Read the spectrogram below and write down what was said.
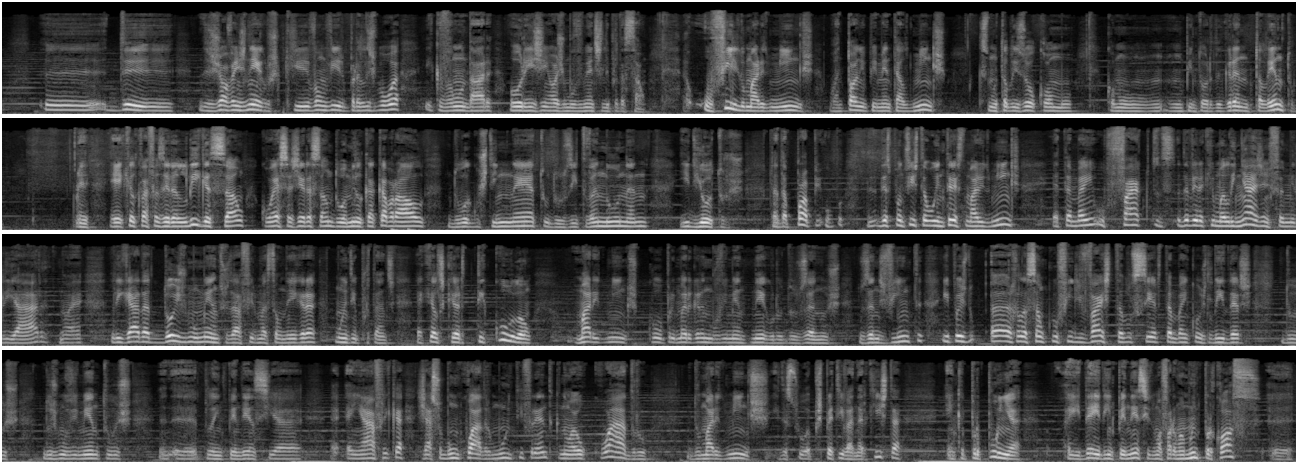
de de jovens negros que vão vir para Lisboa e que vão dar origem aos movimentos de libertação. O filho do Mário Domingos, o António Pimentel Domingos, que se notabilizou como, como um, um pintor de grande talento, é, é, aquele que vai fazer a ligação com essa geração do Amílcar Cabral, do Agostinho Neto, do Zito Van Nunen e de outros. Portanto, a próprio, desse ponto de vista, o interesse de Mário Domingos é também o facto de, de, haver aqui uma linhagem familiar, não é, ligada a dois momentos da afirmação negra muito importantes, aqueles que articulam Mário Domingos com o primeiro grande movimento negro dos anos, dos anos 20 e depois a relação que o filho vai estabelecer também com os líderes dos, dos movimentos eh, pela independência eh, em África, já sob um quadro muito diferente, que não é o quadro do Mário Domingos e da sua perspectiva anarquista, em que propunha a ideia de independência de uma forma muito precoce, eh,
